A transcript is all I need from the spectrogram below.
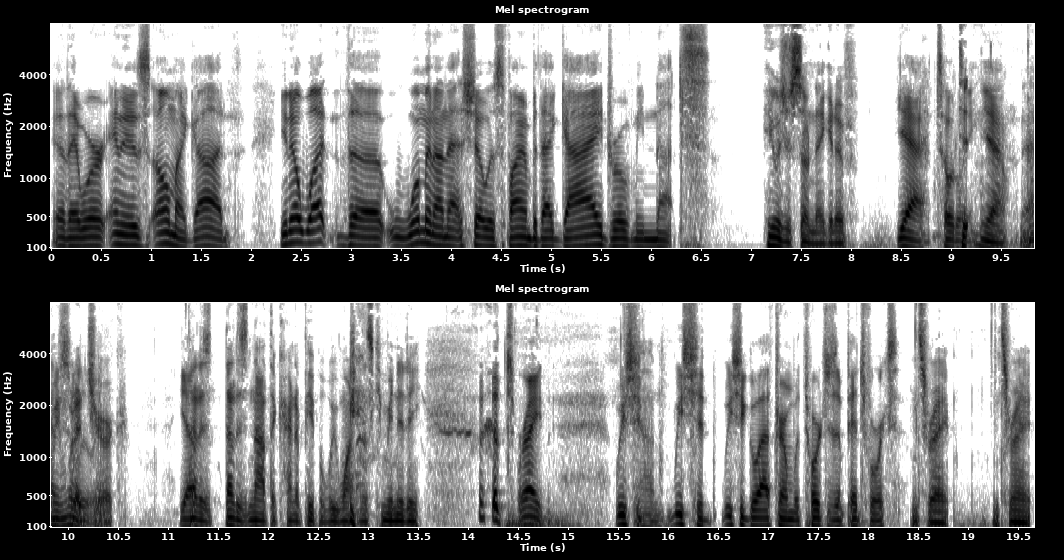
Yeah, they were. And it is, oh my God. You know what? The woman on that show was fine, but that guy drove me nuts. he was just so negative. Yeah, totally. Yeah, I mean, what a jerk. Yeah, That is that is not the kind of people we want in this community. That's right. We should we should we should go after him with torches and pitchforks. That's right. That's right.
